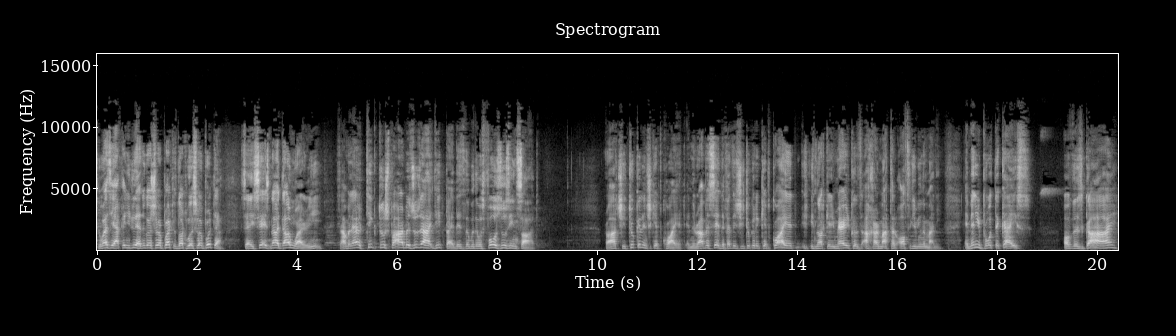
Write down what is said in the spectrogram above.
So what's he? How can you do that? Hasn't got Shava Prata. It's not worth Shava Prata. So he says, no, don't worry. So I'm allowed take dush There was four zuzi inside. Right? She took it and she kept quiet. And the rabbi said the fact that she took it and kept quiet is not getting married because achar matar after giving the money. And then he brought the case of this guy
